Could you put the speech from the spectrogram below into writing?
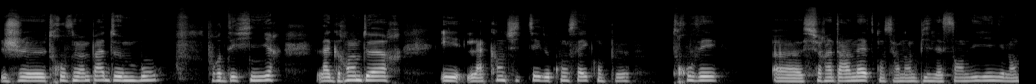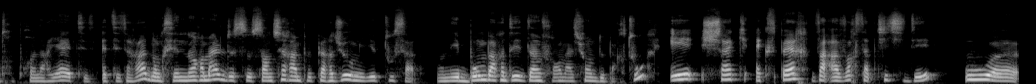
Je trouve même pas de mots pour définir la grandeur et la quantité de conseils qu'on peut trouver euh, sur Internet concernant le business en ligne, l'entrepreneuriat, etc. Donc c'est normal de se sentir un peu perdu au milieu de tout ça. On est bombardé d'informations de partout et chaque expert va avoir sa petite idée ou euh,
